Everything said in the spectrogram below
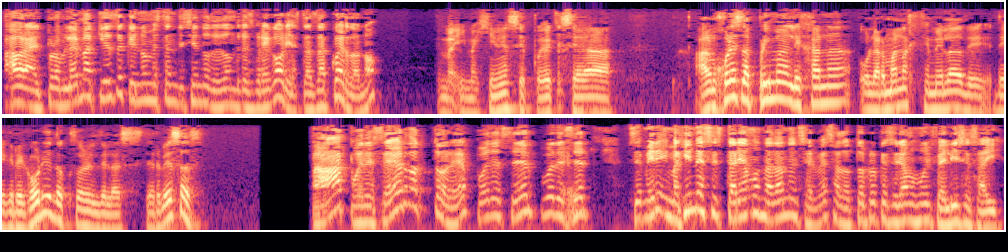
Ahora, el problema aquí es de que no me están diciendo de dónde es Gregoria, ¿estás de acuerdo, no? Ima- Imagínese, puede que sea. A lo mejor es la prima lejana o la hermana gemela de, de Gregorio, doctor, el de las cervezas. Ah, puede ser, doctor, ¿eh? Puede ser, puede ser. Se, mire, imagínese, estaríamos nadando en cerveza, doctor. Creo que seríamos muy felices ahí.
